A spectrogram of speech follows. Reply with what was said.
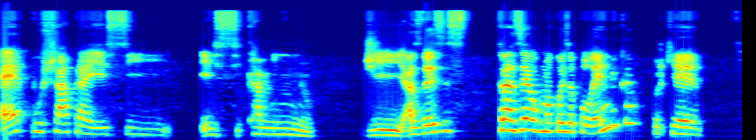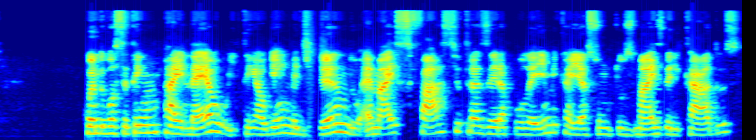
é puxar para esse esse caminho de às vezes trazer alguma coisa polêmica, porque quando você tem um painel e tem alguém mediando, é mais fácil trazer a polêmica e assuntos mais delicados,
